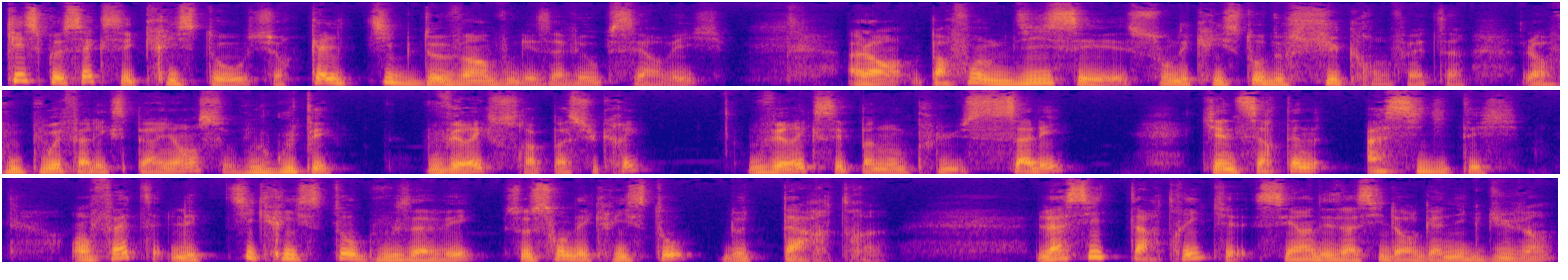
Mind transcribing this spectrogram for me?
Qu'est-ce que c'est que ces cristaux? Sur quel type de vin vous les avez observés? Alors, parfois on me dit ce sont des cristaux de sucre en fait. Alors vous pouvez faire l'expérience, vous le goûtez. Vous verrez que ce sera pas sucré. Vous verrez que c'est pas non plus salé, qu'il y a une certaine acidité. En fait, les petits cristaux que vous avez, ce sont des cristaux de tartre. L'acide tartrique, c'est un des acides organiques du vin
